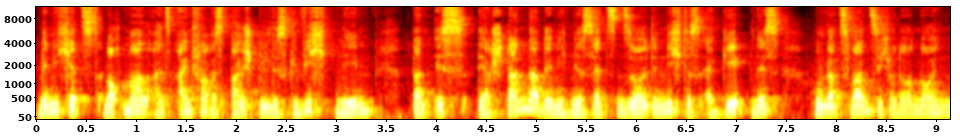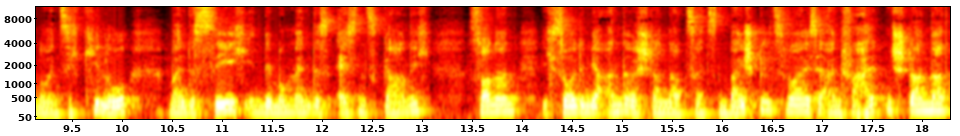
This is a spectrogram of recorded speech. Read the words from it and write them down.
Wenn ich jetzt nochmal als einfaches Beispiel das Gewicht nehme, dann ist der Standard, den ich mir setzen sollte, nicht das Ergebnis 120 oder 99 Kilo, weil das sehe ich in dem Moment des Essens gar nicht, sondern ich sollte mir andere Standards setzen. Beispielsweise ein Verhaltensstandard.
